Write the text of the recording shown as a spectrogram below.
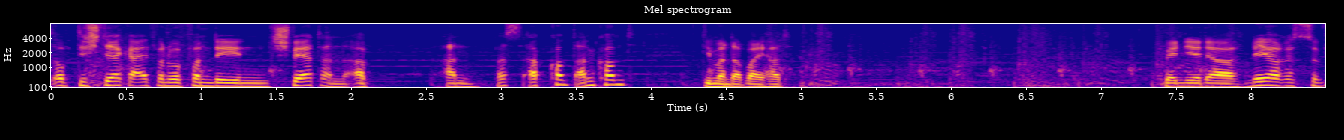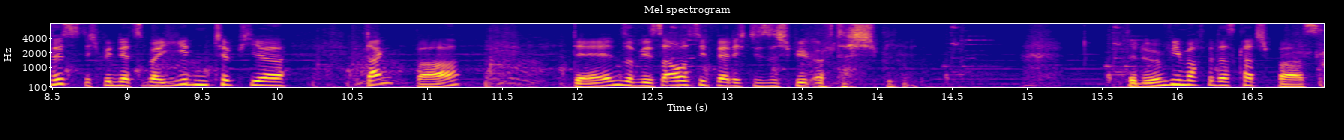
ob die Stärke einfach nur von den Schwertern ab, an, was, abkommt, ankommt, die man dabei hat. Wenn ihr da Näheres zu wisst, ich bin jetzt über jeden Tipp hier dankbar, denn so wie es aussieht, werde ich dieses Spiel öfters spielen. Denn irgendwie macht mir das gerade Spaß.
